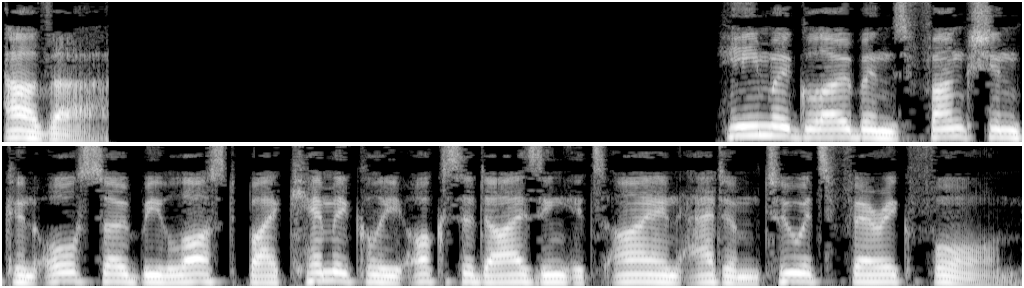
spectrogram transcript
Other Hemoglobin's function can also be lost by chemically oxidizing its iron atom to its ferric form.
